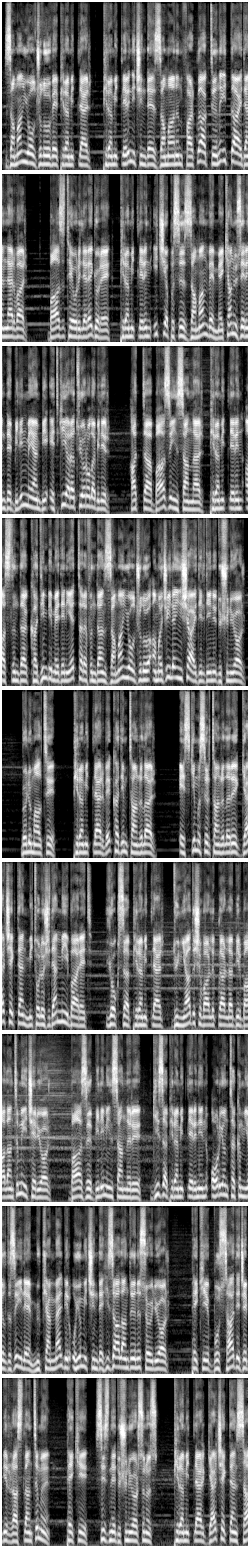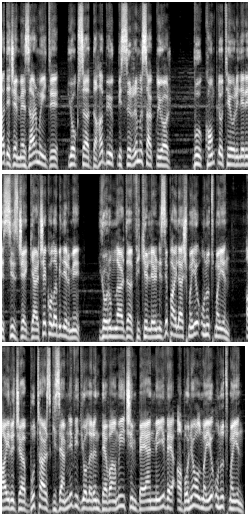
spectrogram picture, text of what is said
Zaman yolculuğu ve piramitler, piramitlerin içinde zamanın farklı aktığını iddia edenler var. Bazı teorilere göre piramitlerin iç yapısı zaman ve mekan üzerinde bilinmeyen bir etki yaratıyor olabilir. Hatta bazı insanlar piramitlerin aslında kadim bir medeniyet tarafından zaman yolculuğu amacıyla inşa edildiğini düşünüyor. Bölüm 6 Piramitler ve kadim tanrılar. Eski Mısır tanrıları gerçekten mitolojiden mi ibaret? Yoksa piramitler dünya dışı varlıklarla bir bağlantı mı içeriyor? Bazı bilim insanları Giza piramitlerinin Orion takım yıldızı ile mükemmel bir uyum içinde hizalandığını söylüyor. Peki bu sadece bir rastlantı mı? Peki siz ne düşünüyorsunuz? Piramitler gerçekten sadece mezar mıydı yoksa daha büyük bir sırrı mı saklıyor? Bu komplo teorileri sizce gerçek olabilir mi? Yorumlarda fikirlerinizi paylaşmayı unutmayın. Ayrıca bu tarz gizemli videoların devamı için beğenmeyi ve abone olmayı unutmayın.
